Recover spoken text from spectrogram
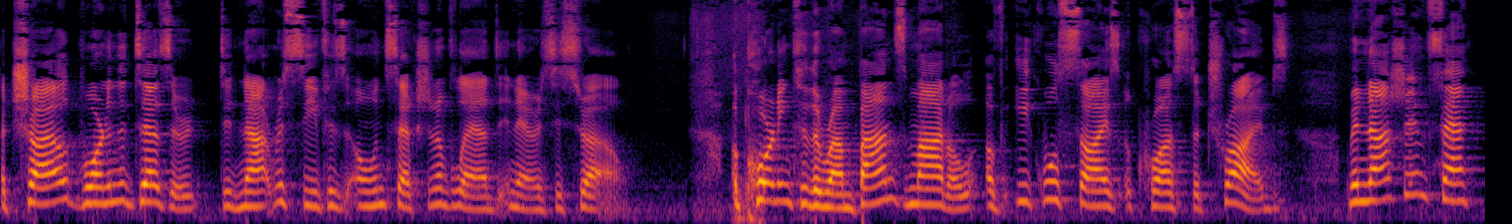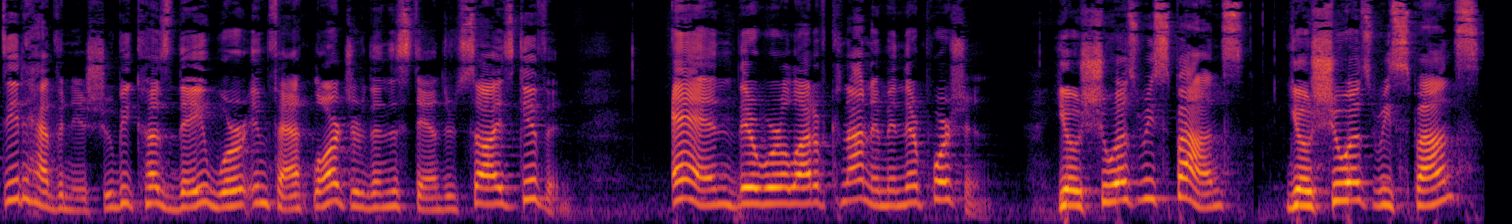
A child born in the desert did not receive his own section of land in Eretz Yisrael. According to the Ramban's model of equal size across the tribes, Menashe in fact did have an issue because they were in fact larger than the standard size given. And there were a lot of Canaanim in their portion. Yoshua's response, Yoshua's response,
